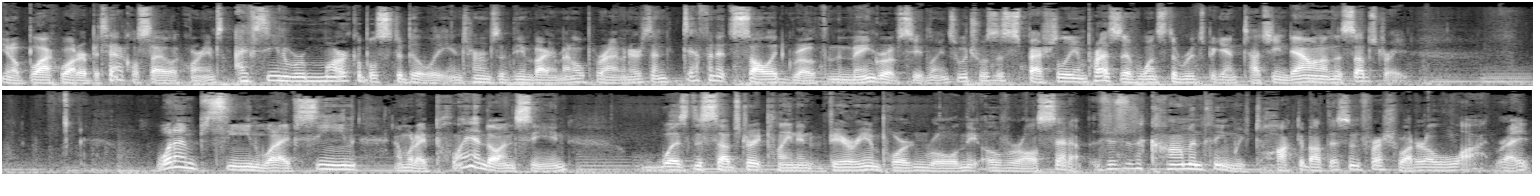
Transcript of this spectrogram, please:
you know, Blackwater botanical style aquariums, I've seen remarkable stability in terms of the environmental parameters and definite solid growth in the mangrove seedlings, which was especially impressive once the roots began touching down on the substrate. What I'm seeing, what I've seen, and what I planned on seeing was the substrate playing a very important role in the overall setup. This is a common theme. We've talked about this in freshwater a lot, right?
